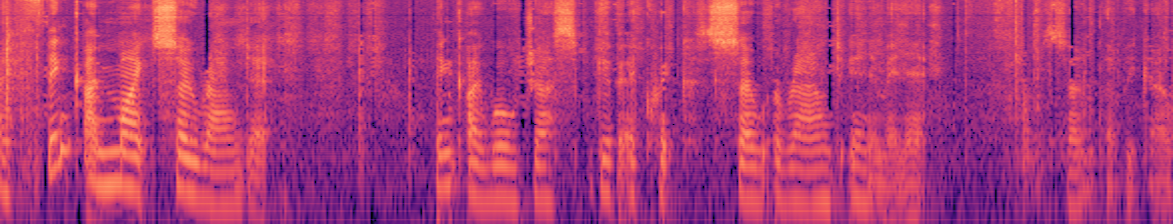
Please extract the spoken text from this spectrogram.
I think I might sew around it. I think I will just give it a quick sew around in a minute. So there we go.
